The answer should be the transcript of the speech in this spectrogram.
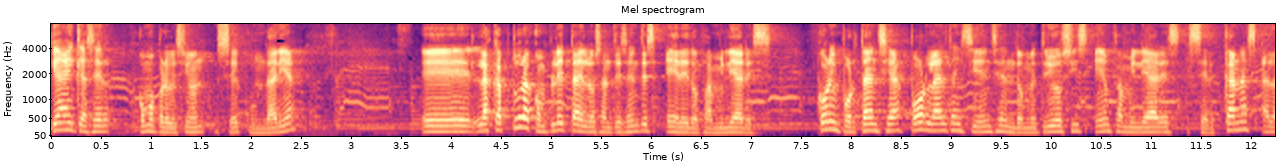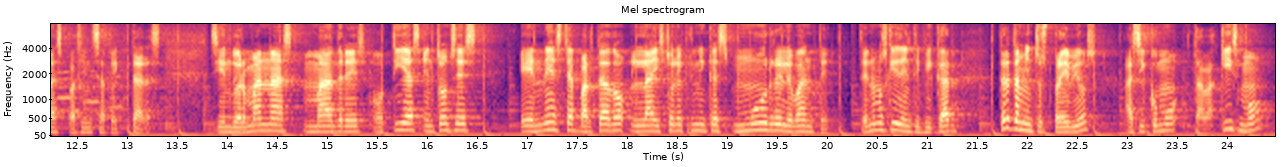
¿Qué hay que hacer como prevención secundaria? Eh, la captura completa de los antecedentes heredofamiliares, con importancia por la alta incidencia de endometriosis en familiares cercanas a las pacientes afectadas, siendo hermanas, madres o tías. Entonces, en este apartado, la historia clínica es muy relevante. Tenemos que identificar tratamientos previos, así como tabaquismo,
